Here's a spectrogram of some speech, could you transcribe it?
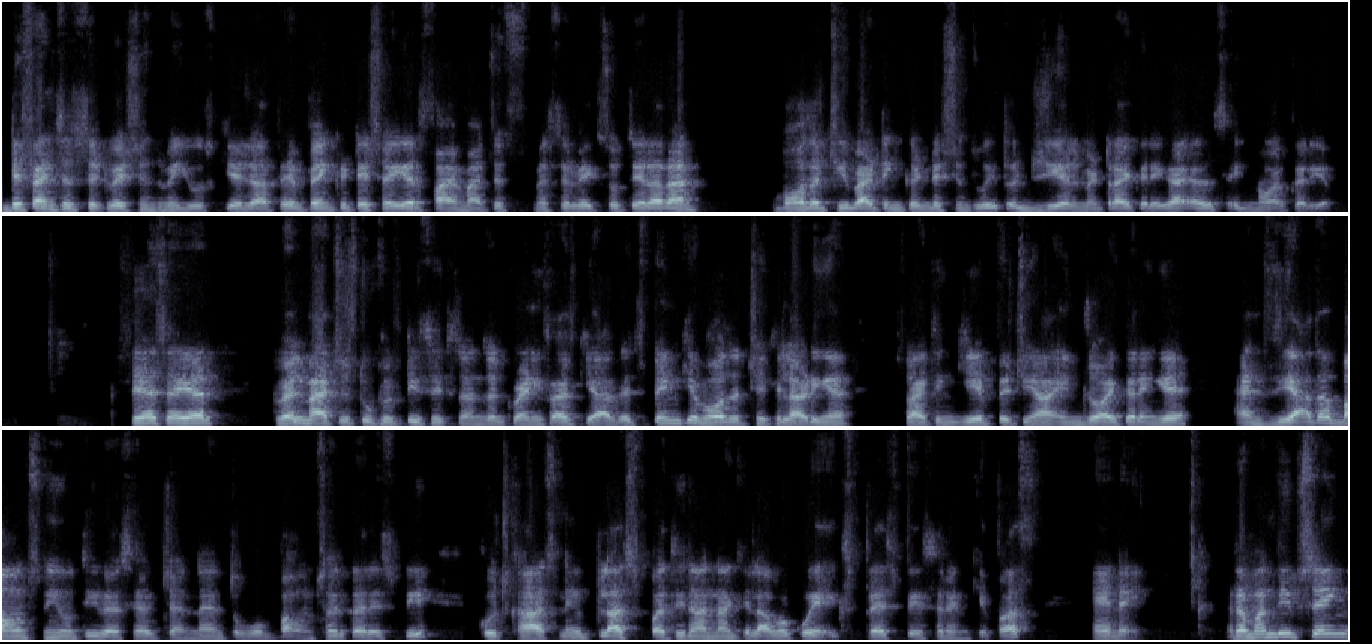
डिफेंसिव सिचुएशंस में यूज़ किए जाते हैं. वेंकटेश अय्यर फाइव मैचेस में सिर्फ़ 113 रन बहुत अच्छी बैटिंग कंडीशंस हुई तो जीएल में ट्राई करेगा एल्स इग्नोर करिए. Shreyas Iyer 12 matches 256 run and 25 की एवरेज स्पिन के बहुत अच्छे खिलाड़ी हैं सो आई थिंक ये पिच यहाँ एंजॉय करेंगे. एंड ज़्यादा बाउंस नहीं होती वैसे चेन्नई तो वो बाउंसर का रिस्क भी कुछ खास नहीं प्लस पथिराना के अलावा कोई एक्सप्रेस पेसर इनके पास है नहीं. रमनदीप सिंह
